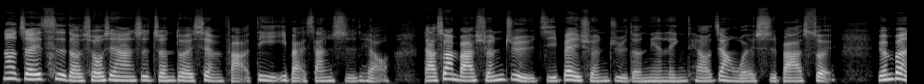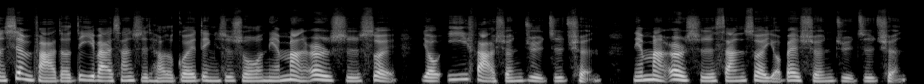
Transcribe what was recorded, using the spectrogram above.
那这一次的修宪案是针对宪法第一百三十条，打算把选举及被选举的年龄调降为十八岁。原本宪法的第一百三十条的规定是说，年满二十岁有依法选举之权，年满二十三岁有被选举之权。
